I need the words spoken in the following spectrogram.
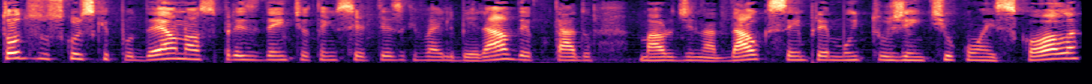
todos os cursos que puder, o nosso presidente, eu tenho certeza que vai liberar, o deputado Mauro de Nadal, que sempre é muito gentil com a escola.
